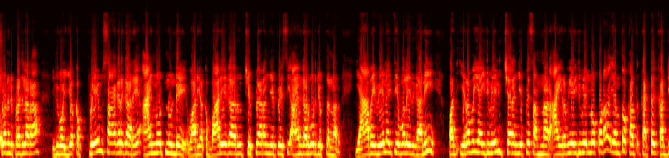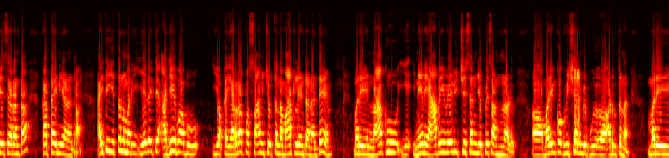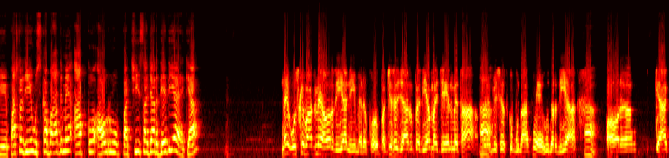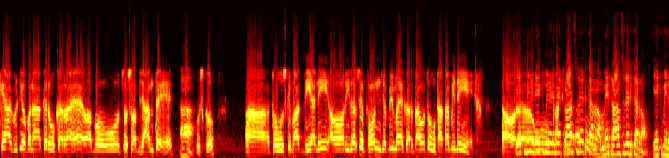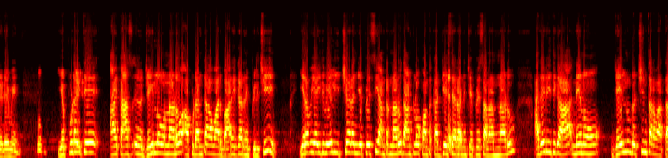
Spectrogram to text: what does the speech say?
చూడండి ప్రజలారా ఇదిగో ఈ యొక్క ప్రేమ్ సాగర్ గారే ఆయన నోటి నుండే వారి యొక్క భార్య గారు చెప్పారని చెప్పేసి ఆయన గారు కూడా చెప్తున్నారు యాభై వేలు అయితే ఇవ్వలేదు కానీ పది ఇరవై ఐదు వేలు ఇచ్చారని చెప్పేసి అంటున్నారు ఆ ఇరవై ఐదు వేలలో కూడా ఎంతో కట్ కట్ కట్ చేశారంట కట్ అయినాయనంట అయితే ఇతను మరి ఏదైతే అజయ్ బాబు ఈ యొక్క ఎర్రప్ప స్వామి చెప్తున్న మాటలు ఏంటనంటే మరి నాకు ఏ- నేను యాభై వేలు ఇచ్చేసానని చెప్పేసి అంటున్నాడు ఆ, మరి ఇంకొక విషయాన్ని మీరు పు- అడుగుతున్నాను మరి पास्टर जी उसका बाद में आपको और पच्चीस हजार दे दिया है क्या नहीं उसके बाद में और दिया नहीं मेरे को पच्चीस हजार रूपए दिया मैं जेल में था हाँ। मेरे मिसेस को बुला के उधर दिया हाँ और क्या क्या वीडियो बनाकर वो कर रहा है अब वो तो सब जानते हैं हाँ उसको आ, तो उसके बाद दिया नहीं और इधर से फोन जब भी मैं करता हूँ तो उठाता भी नहीं है और एक मिनट एक वो मिनट मैं काफी ట్రాన్స్లేట్ कर रहा हूँ मैं ట్రాన్స్లేట్ कर रहा हूँ एक मिनट एक मिनट ఎప్పుడైతే ఆ కాస్ జైల్లో ఉన్నాడో అప్పుడంట వారి భార్య గారిని పిలిచి ఇరవై ఐదు వేలు ఇచ్చాడని చెప్పేసి అంటున్నారు దాంట్లో కొంత కట్ చేశారని చెప్పేసి అని అంటున్నాడు అదే రీతిగా నేను జైలు నుండి వచ్చిన తర్వాత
